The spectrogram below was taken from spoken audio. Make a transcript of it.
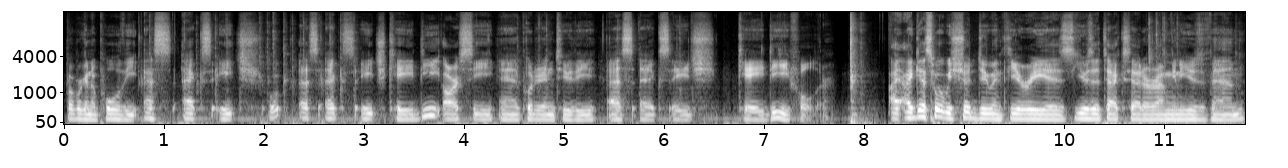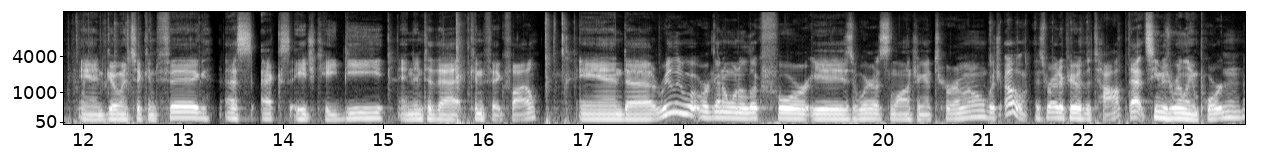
but we're going to pull the SXH, SXHKDRC and put it into the SXHKD folder. I, I, guess what we should do in theory is use a text editor. I'm going to use Vim and go into config sxhkd and into that config file. And uh, really what we're going to want to look for is where it's launching a terminal, which, oh, it's right up here at the top. That seems really important.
